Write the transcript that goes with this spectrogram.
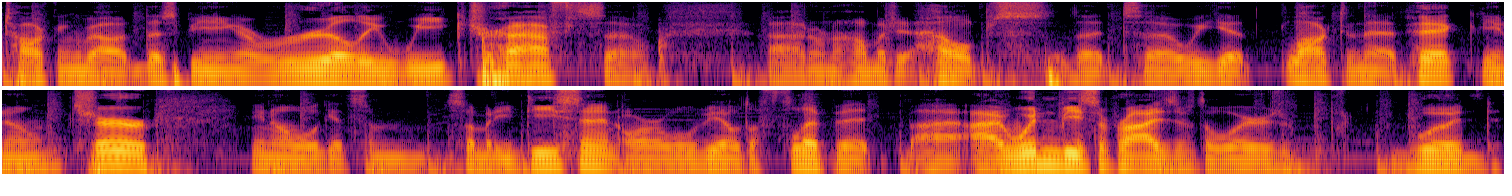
talking about this being a really weak draft. So uh, I don't know how much it helps that uh, we get locked in that pick. You know, sure, you know we'll get some somebody decent or we'll be able to flip it. Uh, I wouldn't be surprised if the Warriors would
